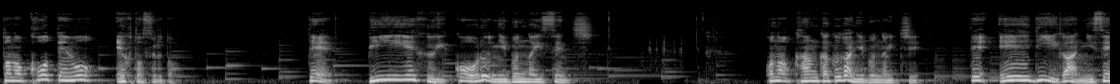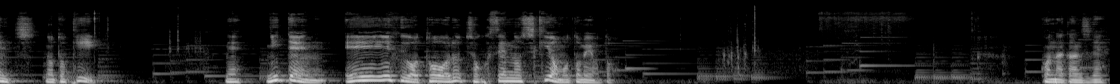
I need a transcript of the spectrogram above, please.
との交点を F とすると。で、BF イコール2分の1センチ。この間隔が2分の1。で、AD が2センチの時、ね、2点 AF を通る直線の式を求めようと。こんな感じね。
